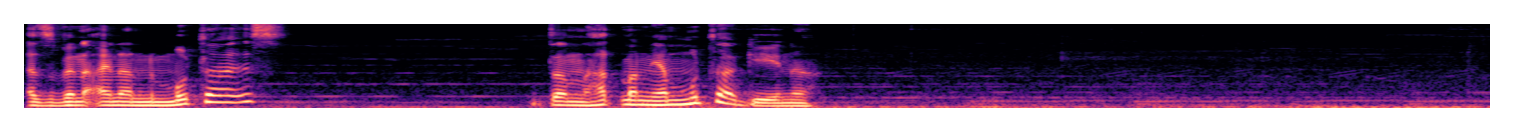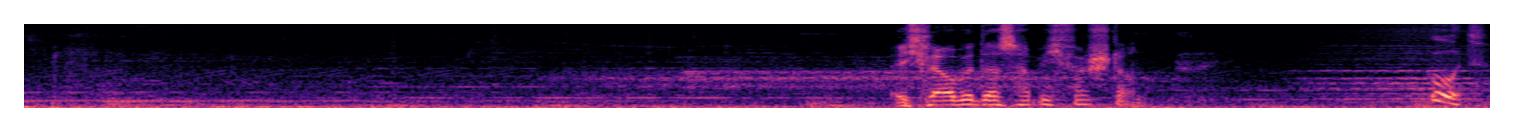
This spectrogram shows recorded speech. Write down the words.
Also wenn einer eine Mutter ist, dann hat man ja Muttergene. Ich glaube, das habe ich verstanden. Gut,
